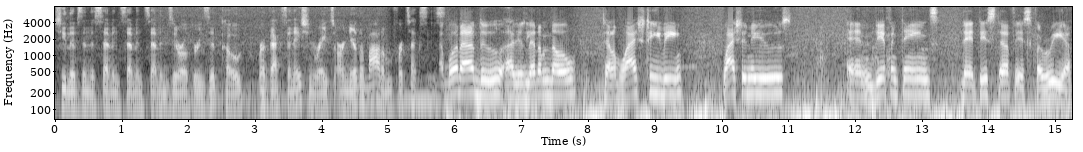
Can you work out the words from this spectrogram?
She lives in the 77703 zip code where vaccination rates are near the bottom for Texas. What I do, I just let them know, tell them watch TV, watch the news, and different things that this stuff is for real.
